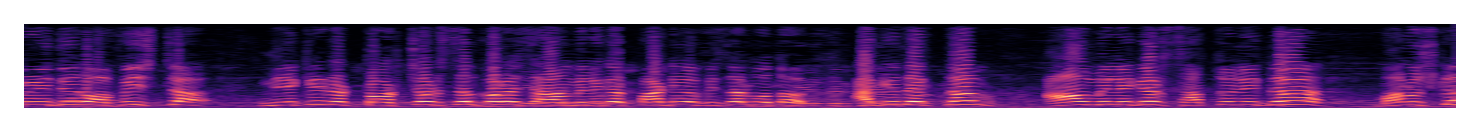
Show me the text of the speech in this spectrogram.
বিরোধীর অফিসটা নিয়ে কি এটা টর্চার সেল করা হয়েছে? আওয়ামী লীগের পার্টি অফিসের মতো। আগে দেখতাম আওয়ামী লীগের ছাত্রলীগরা মানুষকে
